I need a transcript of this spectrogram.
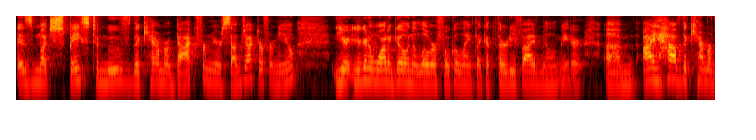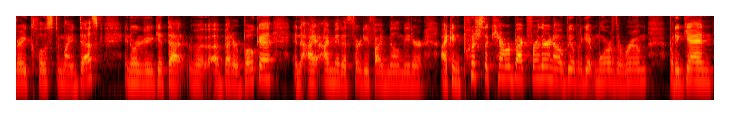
as much space to move the camera back from your subject or from you, you're, you're going to want to go in a lower focal length, like a 35 millimeter. Um, I have the camera very close to my desk in order to get that uh, a better bokeh, and I, I'm at a 35 millimeter. I can push the camera back further and I'll be able to get more of the room, but again,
